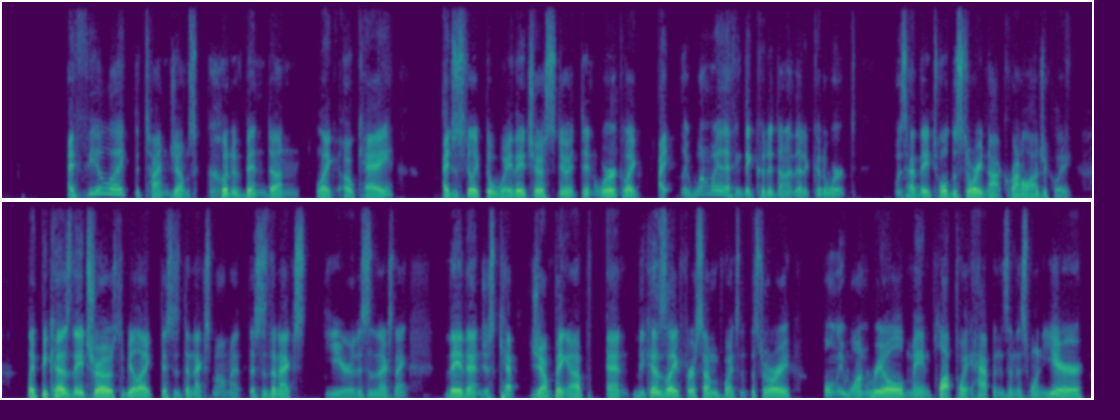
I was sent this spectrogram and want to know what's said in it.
I feel like the time jumps could have been done like okay. I just feel like the way they chose to do it didn't work. Like I like one way I think they could have done it that it could have worked was had they told the story not chronologically like because they chose to be like this is the next moment this is the next year this is the next thing they then just kept jumping up. And because like for some points of the story only one real main plot point happens in this one year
